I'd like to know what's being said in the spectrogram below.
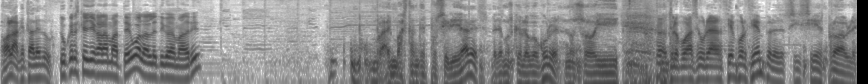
Hola, ¿qué tal Edu? ¿Tú crees que llegará Mateo al Atlético de Madrid? Hay bastantes posibilidades, veremos qué es lo que ocurre. No soy, no te lo puedo asegurar al 100%, pero sí, sí es probable.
